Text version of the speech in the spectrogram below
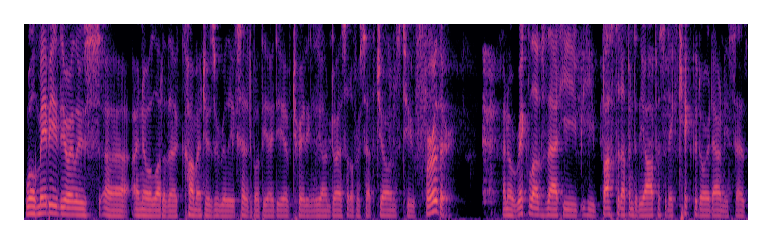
Well, maybe the Oilers. Uh, I know a lot of the commenters are really excited about the idea of trading Leon Draisaitl for Seth Jones to further. I know Rick loves that. He he busted up into the office and he kicked the door down. He says,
